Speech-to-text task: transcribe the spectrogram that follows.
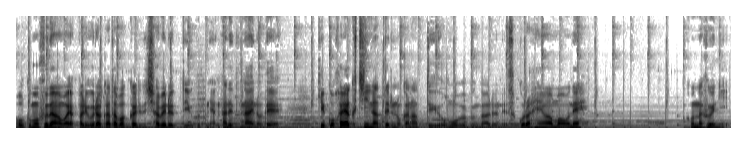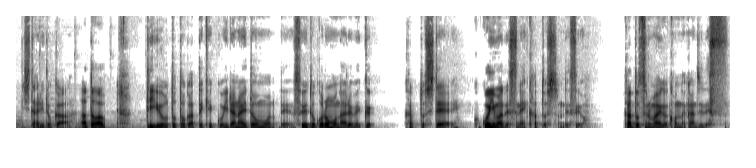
僕も普段はやっぱり裏方ばっかりで喋るっていうことには慣れてないので結構早口になってるのかなっていう思う部分があるんでそこら辺は間をねこんな風にしたりとかあとはっていう音とかって結構いらないと思うのでそういうところもなるべくカットしてここ今ですねカットしたんですよ。カットする前がこんな感じです。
